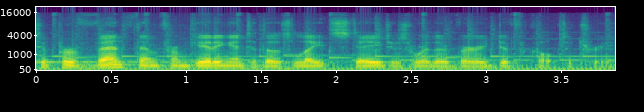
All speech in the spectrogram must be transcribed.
to prevent them from getting into those late stages where they're very difficult to treat.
